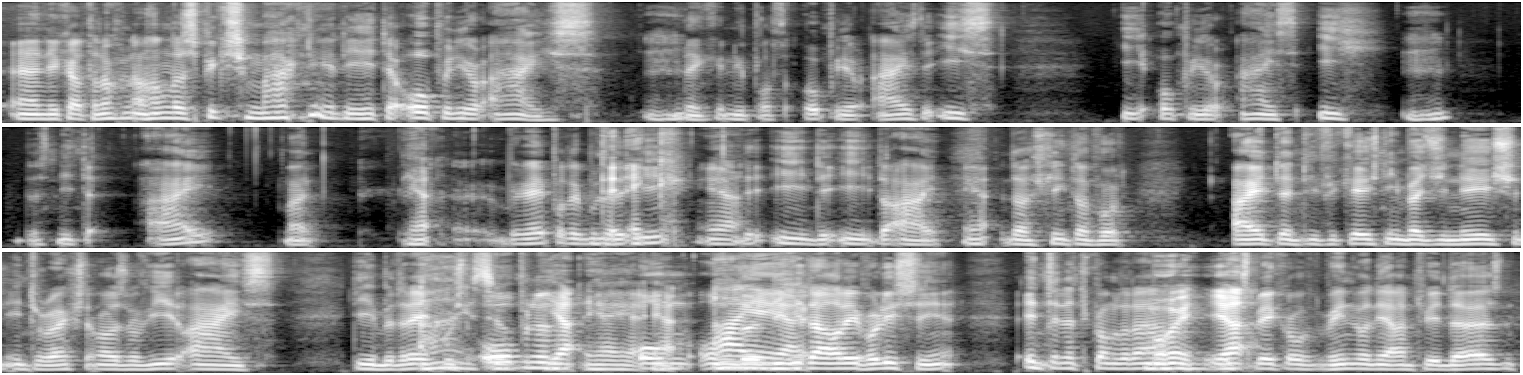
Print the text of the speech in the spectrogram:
En ik had er nog een andere speech gemaakt, die heette Open Your Eyes. Mhm. Ik denk nu plots Open Your Eyes, de I's. I, Open Your Eyes, I. Mhm. Dat is niet de I, maar Ja. eh, begrijp wat ik De bedoel? ik, ja. De I, de I, de I. Ja. Dat ging dan voor identification, imagination, interaction, maar zo vier I's. Die een bedrijf Ah, moest zo. openen Ja, om, om Ah, de digitale revolutie. hè. Internet kwam eraan. Mooi. Ik spreek over het begin van de jaren 2000.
